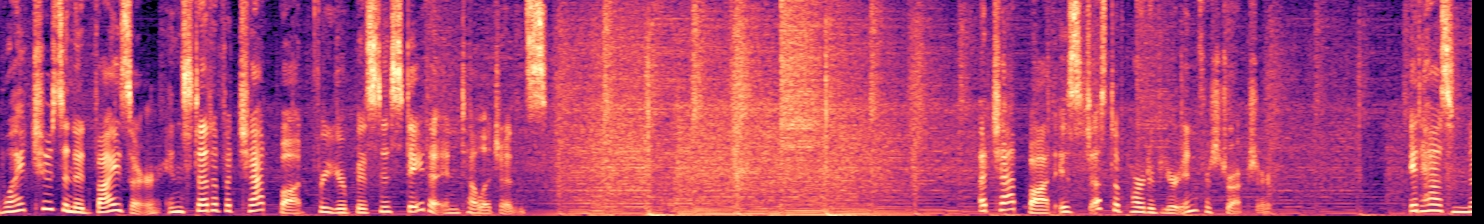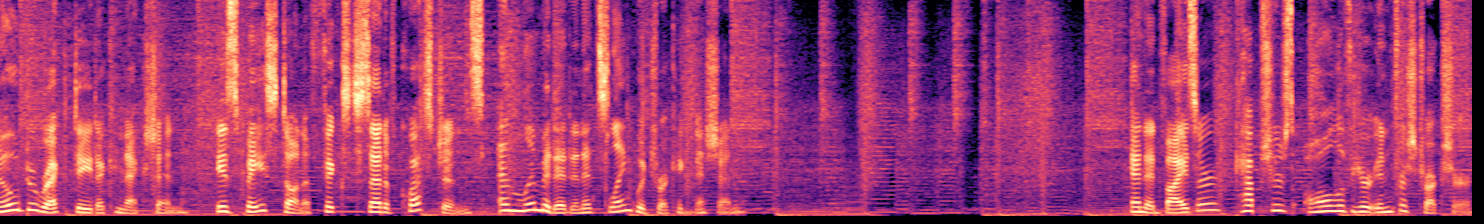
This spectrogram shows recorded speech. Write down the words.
Why choose an advisor instead of a chatbot for your business data intelligence? A chatbot is just a part of your infrastructure. It has no direct data connection, is based on a fixed set of questions, and limited in its language recognition. An advisor captures all of your infrastructure,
